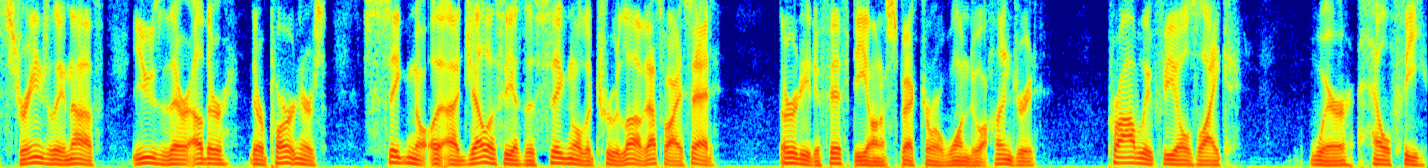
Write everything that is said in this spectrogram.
strangely enough, use their other, their partner's signal, uh, uh jealousy as a signal to true love. That's why I said 30 to 50 on a spectrum of 1 to 100 probably feels like where healthy,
